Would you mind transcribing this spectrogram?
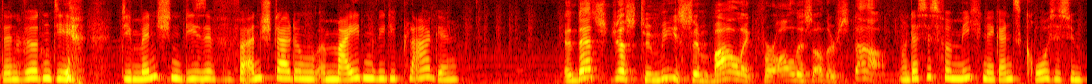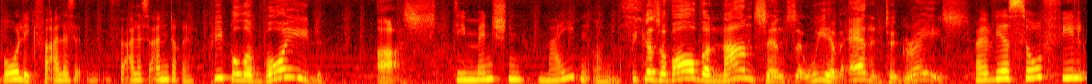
Dann würden die, die Menschen diese Veranstaltung meiden wie die Plage. Und das ist für mich eine ganz große Symbolik für alles, für alles andere. People avoid us Die Menschen meiden uns, because of all the nonsense that we have added to grace. weil wir so viel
